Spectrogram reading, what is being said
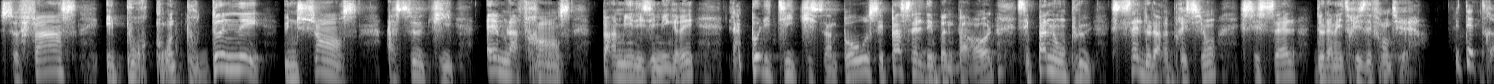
se fasse et pour, pour donner une chance à ceux qui aiment la France parmi les immigrés, la politique qui s'impose, c'est pas celle des bonnes paroles, c'est pas non plus celle de la répression, c'est celle de la maîtrise des frontières. Peut-être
